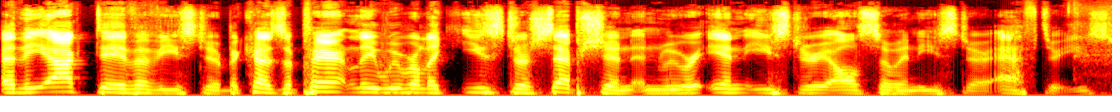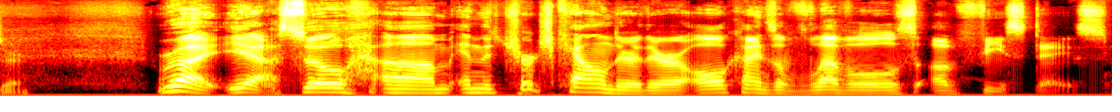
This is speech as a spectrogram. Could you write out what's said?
and the octave of Easter, because apparently we were like Easterception and we were in Easter also in Easter after Easter. Right. Yeah. So um, in the church calendar, there are all kinds of levels of feast days,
